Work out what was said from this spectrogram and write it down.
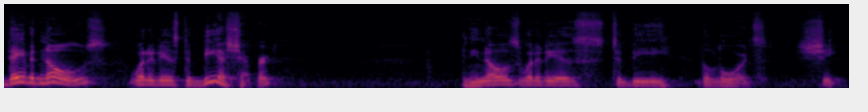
David knows what it is to be a shepherd, and he knows what it is to be the Lord's sheep.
